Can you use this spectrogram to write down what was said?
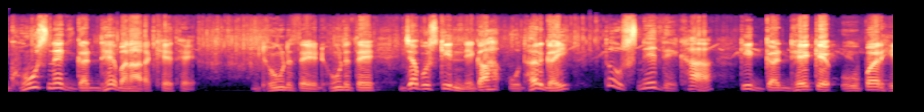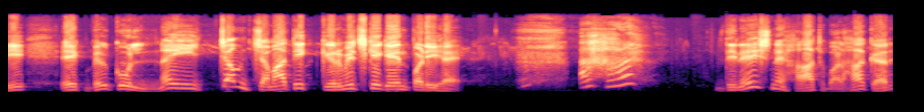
घूस ने गड्ढे बना रखे थे। ढूंढते ढूंढते जब उसकी निगाह उधर गई तो उसने देखा कि गड्ढे के ऊपर ही एक बिल्कुल नई चमचमाती किरमिच की गेंद पड़ी है। आहा। दिनेश ने हाथ बढ़ाकर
